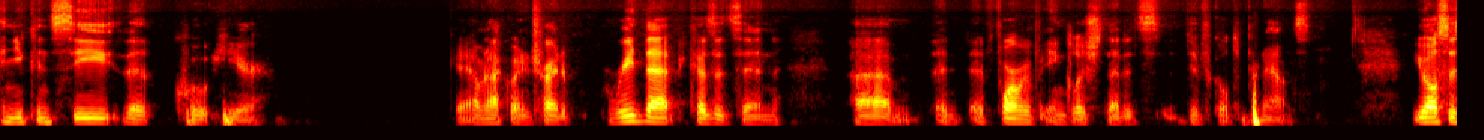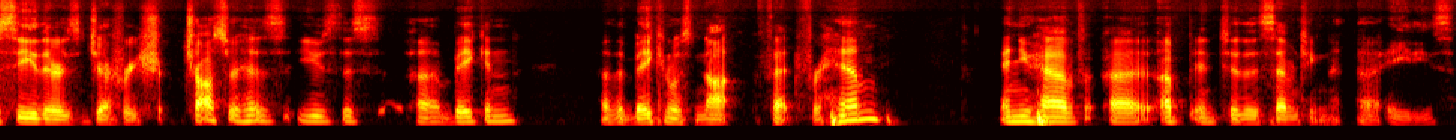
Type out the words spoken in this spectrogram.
and you can see the quote here. Okay, I'm not going to try to read that because it's in um, a, a, form of English that it's difficult to pronounce. You also see there's Geoffrey Chaucer has used this uh, bacon. Uh, the bacon was not fit for him. And you have uh, up into the 1780s.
